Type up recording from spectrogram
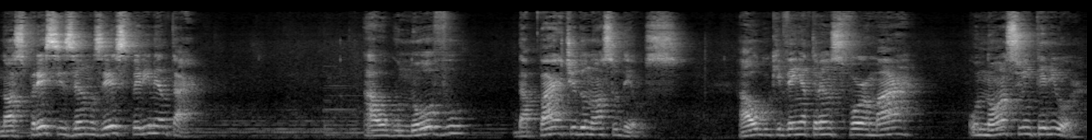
nós precisamos experimentar algo novo da parte do nosso Deus, algo que venha transformar o nosso interior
